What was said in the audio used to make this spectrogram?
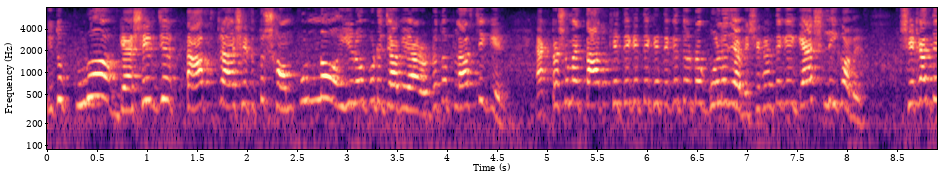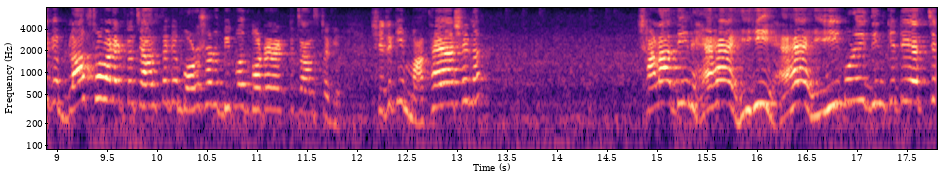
কিন্তু পুরো গ্যাসের যে তাপটা, সেটা তো সম্পূর্ণ ইয়ের ওপরে যাবে, আর ওটা তো প্লাস্টিকের। একটা সময় তাপ খেতে খেতে খেতে খেতে ওটা গলে যাবে, সেখান থেকে গ্যাস লিক হবে। সেখান থেকে ব্লাস্ট হওয়ার একটা চান্স থাকে, বড় সড়ো বিপদ ঘটার একটা চান্স থাকে। সেটা কি মাথায় আসে না? সারাদিন হ্যাঁ হ্যাঁ হি হি হ্যাঁ হ্যাঁ হি হি করেই দিন কেটে যাচ্ছে।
